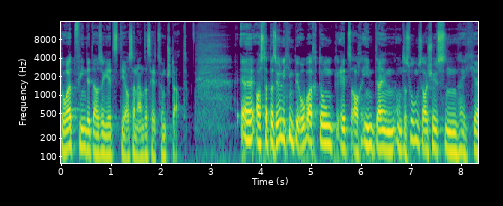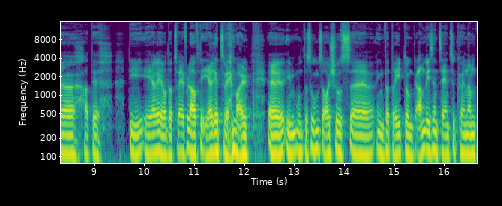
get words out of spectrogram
dort findet also jetzt die Auseinandersetzung statt. Aus der persönlichen Beobachtung, jetzt auch in den Untersuchungsausschüssen, ich hatte die Ehre oder zweifelhafte Ehre, zweimal im Untersuchungsausschuss in Vertretung anwesend sein zu können.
